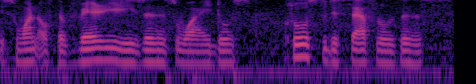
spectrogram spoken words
is one of the very reasons why those close to the self loathers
